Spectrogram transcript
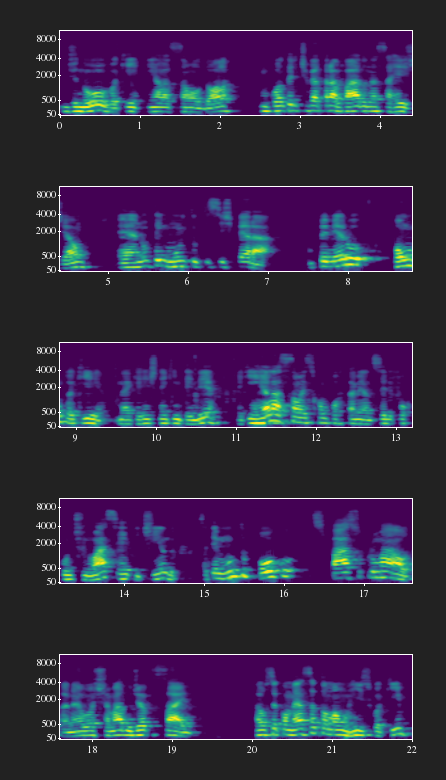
de novo aqui em relação ao dólar, enquanto ele estiver travado nessa região, é, não tem muito o que se esperar. O primeiro ponto aqui né, que a gente tem que entender é que, em relação a esse comportamento, se ele for continuar se repetindo, você tem muito pouco espaço para uma alta, né? o chamado de upside. Então, você começa a tomar um risco aqui,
